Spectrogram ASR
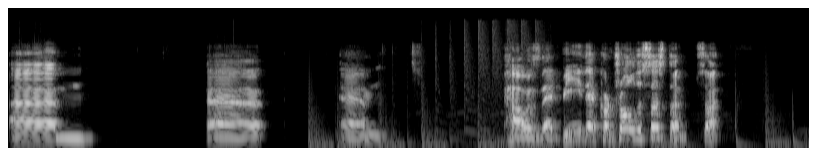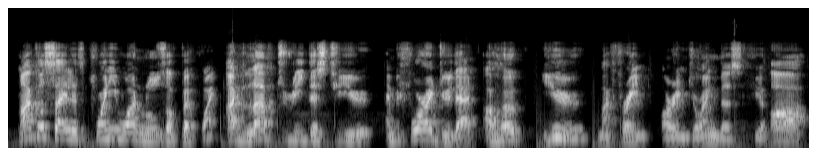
um, uh, um, powers that be that control the system. So Michael Saylor's 21 Rules of Bitcoin. I'd love to read this to you. And before I do that, I hope you, my friend, are enjoying this. If you are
